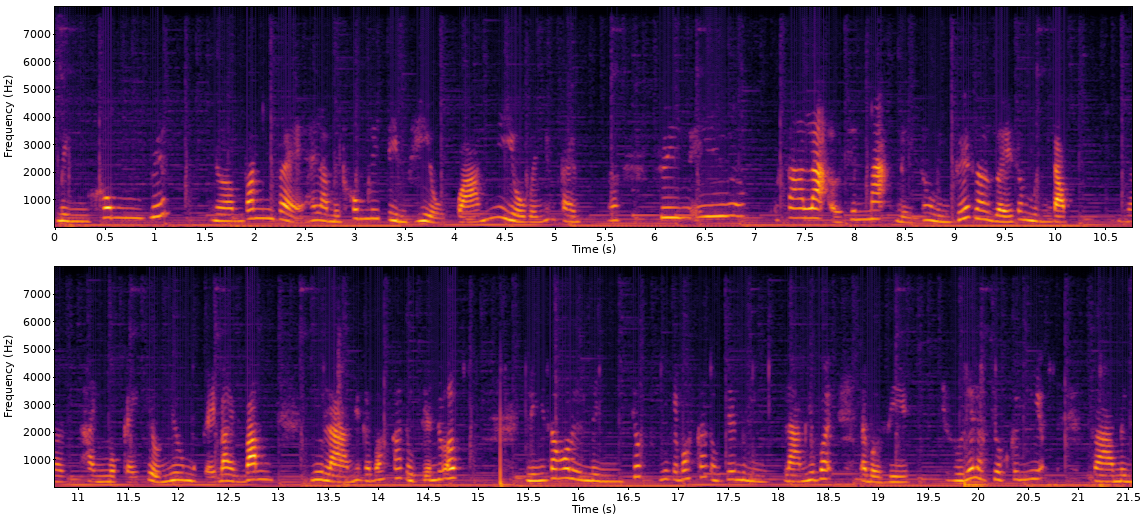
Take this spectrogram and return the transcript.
Mình không viết uh, văn vẻ hay là mình không đi tìm hiểu quá nhiều về những cái suy nghĩ xa lạ ở trên mạng để xong mình viết ra giấy xong mình đọc và thành một cái kiểu như một cái bài văn như là những cái podcast đầu tiên nữa. Lý do thì mình trước những cái podcast đầu tiên mình làm như vậy là bởi vì thứ nhất là chưa có kinh nghiệm và mình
